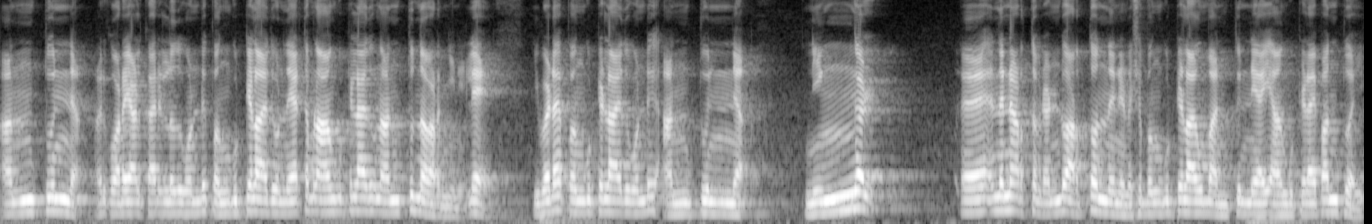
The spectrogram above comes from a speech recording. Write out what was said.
അന്തുന്ന. അവർ കുറേ ആൾക്കാരുള്ളത് കൊണ്ട് പെൺകുട്ടികളായതുകൊണ്ട് നേരത്തെ നമ്മൾ ആൺകുട്ടികളായതുകൊണ്ട് അന്തുന്ന പറഞ്ഞിന് അല്ലേ ഇവിടെ പെൺകുട്ടികളായതുകൊണ്ട് അന്തുന്ന. നിങ്ങൾ എന്നെ അർത്ഥം രണ്ടും അർത്ഥം ഒന്ന് തന്നെയാണ്. പക്ഷെ പെൺകുട്ടികളാകുമ്പോൾ അന്തുന്നയായി ആൺകുട്ടികളായപ്പോൾ അന്തുവായി.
